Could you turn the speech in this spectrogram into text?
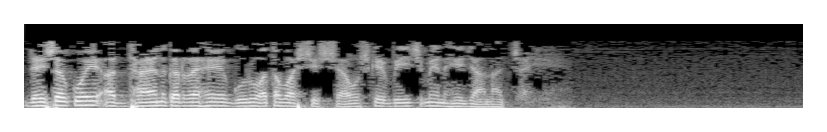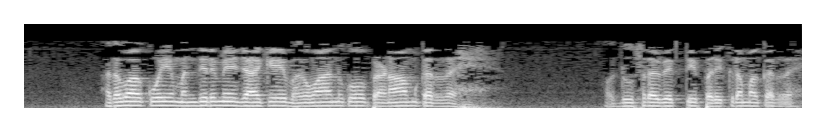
जैसा कोई अध्ययन कर रहे गुरु अथवा शिष्य, उसके बीच में नहीं जाना चाहिए। अथवा कोई मंदिर में जाके भगवान को प्रणाम कर रहे और दूसरा व्यक्ति परिक्रमा कर रहे,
